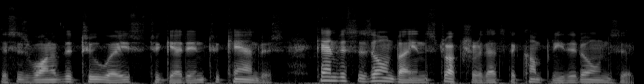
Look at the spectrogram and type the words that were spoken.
This is one of the two ways to get into Canvas. Canvas is owned by Instructure. That's the company that owns it.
